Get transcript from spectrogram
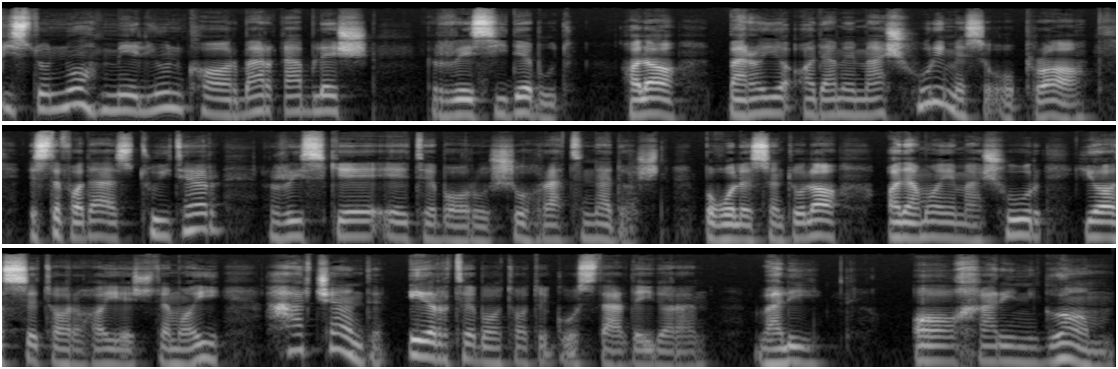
29 میلیون کاربر قبلش رسیده بود. حالا برای آدم مشهوری مثل اوپرا استفاده از توییتر ریسک اعتبار و شهرت نداشت. به قول سنتولا آدمای مشهور یا ستاره های اجتماعی هرچند ارتباطات گسترده ای دارن ولی آخرین گام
